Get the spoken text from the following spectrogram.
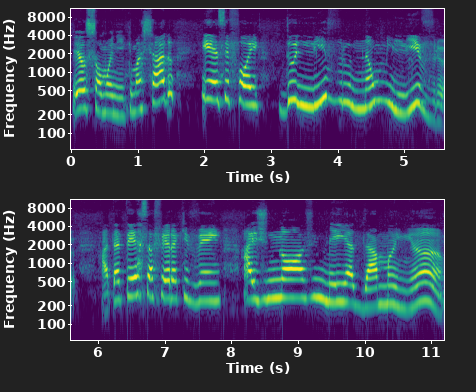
Eu sou Monique Machado e esse foi do livro Não Me Livro. Até terça-feira que vem, às nove e meia da manhã.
